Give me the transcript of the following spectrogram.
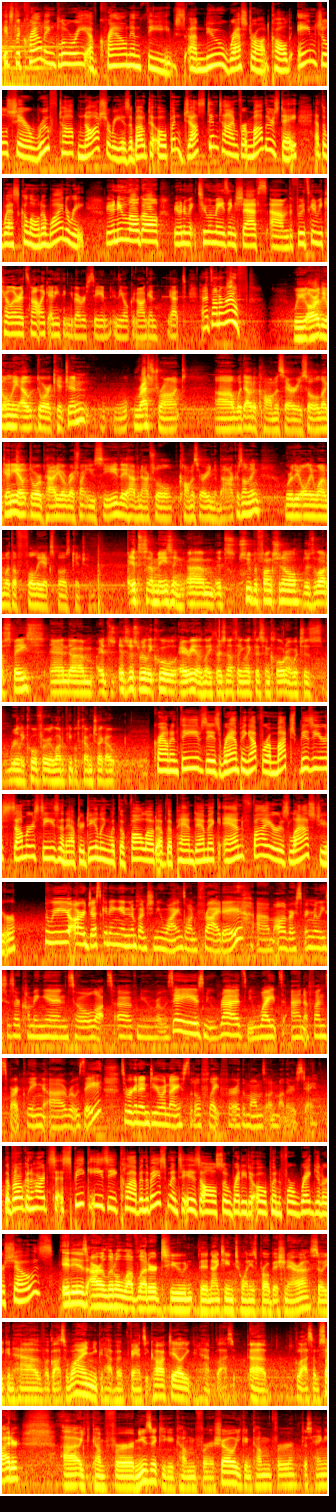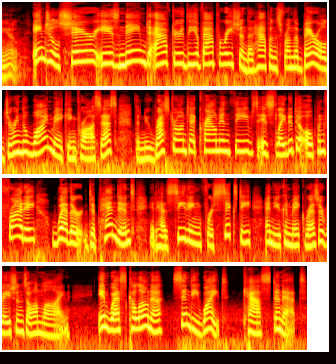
It's the crowning glory of Crown and Thieves. A new restaurant called Angel Share Rooftop Noshery is about to open just in time for Mother's Day at the West Kelowna Winery. We have a new logo. We have two amazing chefs. Um, the food's going to be killer. It's not like anything you've ever seen in the Okanagan yet. And it's on a roof. We are the only outdoor kitchen restaurant uh, without a commissary. So, like any outdoor patio restaurant you see, they have an actual commissary in the back or something. We're the only one with a fully exposed kitchen. It's amazing. Um, it's super functional. There's a lot of space, and um, it's it's just really cool area. Like there's nothing like this in Kelowna, which is really cool for a lot of people to come check out. Crown and Thieves is ramping up for a much busier summer season after dealing with the fallout of the pandemic and fires last year. We are just getting in a bunch of new wines on Friday. Um, all of our spring releases are coming in, so lots of new rosés, new reds, new whites, and a fun sparkling uh, rosé. So we're going to do a nice little flight for the moms on Mother's Day. The Broken Hearts Speakeasy Club in the basement is also ready to open for regular shows. It is our little love letter to the 1920s Prohibition era. So you can have a glass of wine, you can have a fancy cocktail, you can have a glass of uh, glass of cider. Uh, you can come for music, you can come for a show, you can come for just hanging out. Angel's Share is named after the evaporation that happens from the barrel during the winemaking process. The new restaurant at Crown and Thieves is slated to open Friday, weather dependent. It has seating for 60 and you can make reservations online. In West Kelowna, Cindy White, Castanet.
